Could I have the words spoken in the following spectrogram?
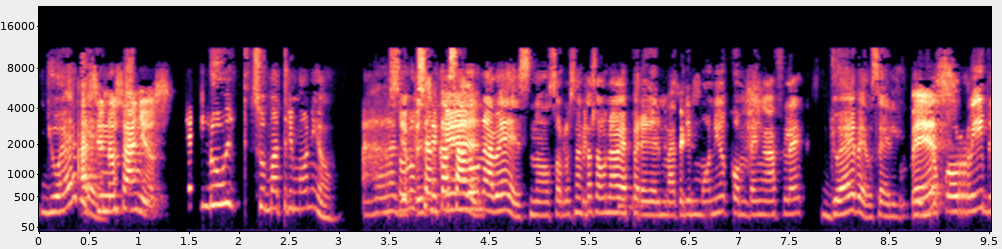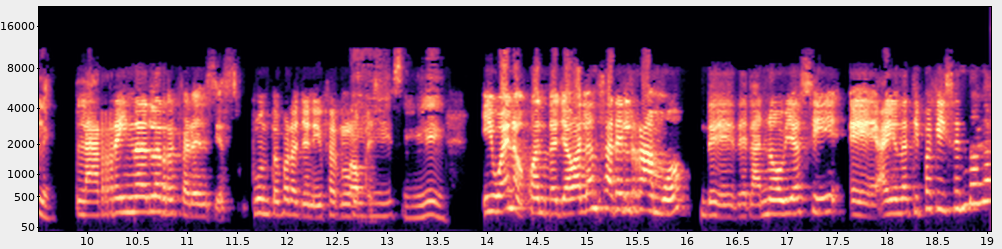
llueve. unos años. El su matrimonio. Ah, yo Solo se han que, casado una vez, no, solo se han casado una vez, pero en el matrimonio con Ben Affleck llueve, o sea, el fue horrible. La reina de las referencias. Punto para Jennifer López. Sí, sí. Y bueno, cuando ella va a lanzar el ramo de, de la novia, sí, eh, hay una tipa que dice, no la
